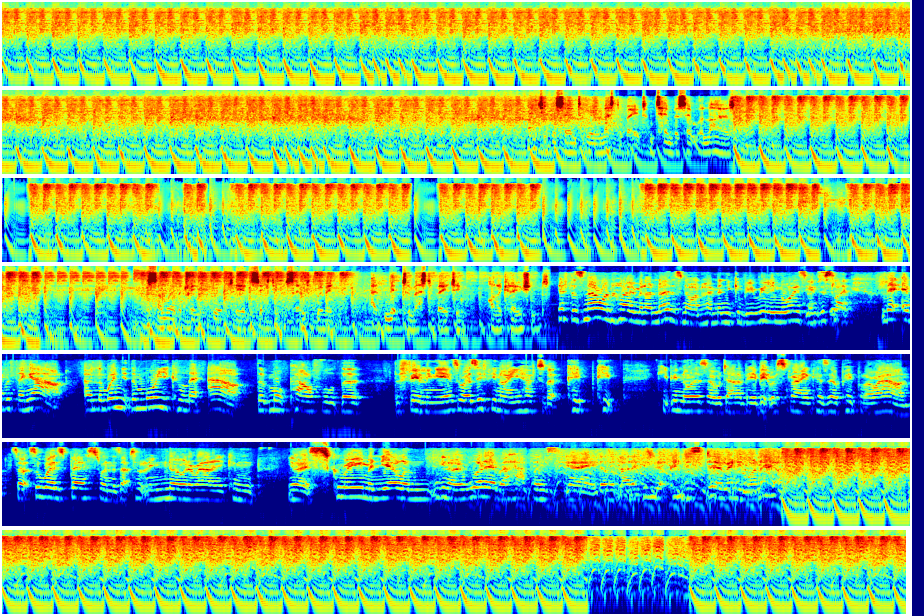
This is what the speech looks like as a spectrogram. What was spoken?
Home, then you can be really noisy and just like let everything out. And the, when you, the more you can let out, the more powerful the, the feeling is. Whereas if you know you have to like, keep keep keep your noise level down and be a bit restrained because there are people around. So it's always best when there's absolutely no one around and you can you know scream and yell and you know whatever happens. You know it doesn't matter because you're not going to disturb anyone else.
